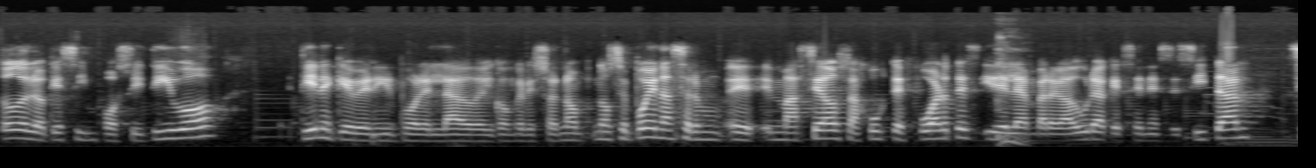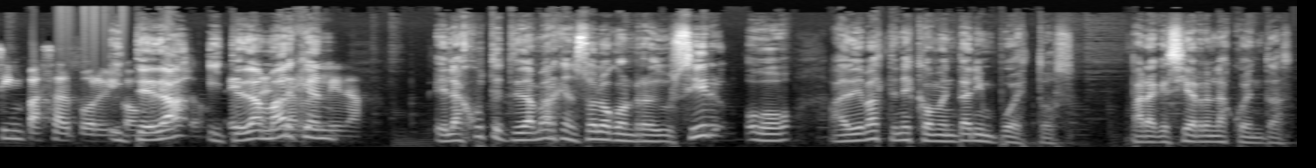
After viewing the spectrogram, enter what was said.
todo lo que es impositivo tiene que venir por el lado del Congreso. No, no se pueden hacer eh, demasiados ajustes fuertes y de la envergadura que se necesitan sin pasar por el y Congreso. Te da, y te da margen. ¿El ajuste te da margen solo con reducir o además tenés que aumentar impuestos? Para que cierren las cuentas.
